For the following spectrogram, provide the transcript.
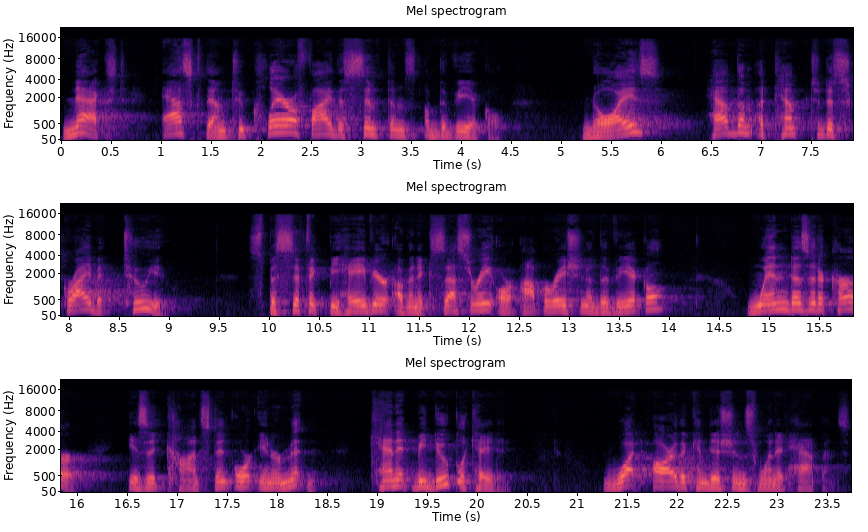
Next, ask them to clarify the symptoms of the vehicle. Noise, have them attempt to describe it to you. Specific behavior of an accessory or operation of the vehicle. When does it occur? Is it constant or intermittent? Can it be duplicated? What are the conditions when it happens?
